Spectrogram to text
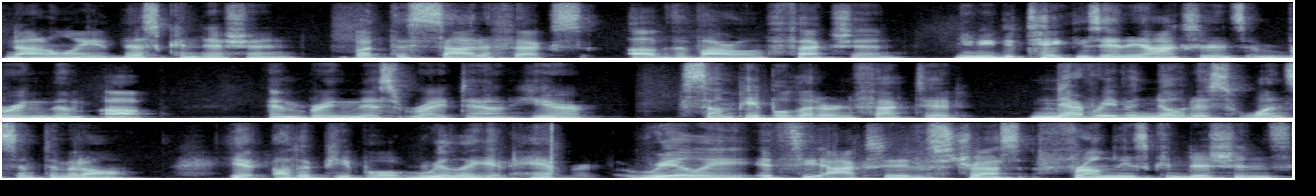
not only this condition, but the side effects of the viral infection, you need to take these antioxidants and bring them up and bring this right down here. Some people that are infected never even notice one symptom at all. Yet other people really get hammered. Really, it's the oxidative stress from these conditions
